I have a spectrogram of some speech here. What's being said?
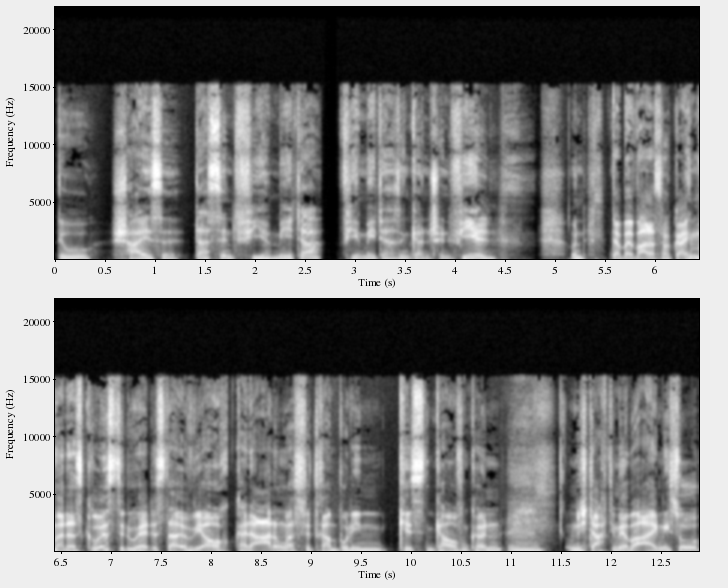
du Scheiße, das sind vier Meter? Vier Meter sind ganz schön viel. Und dabei war das noch gar nicht mal das Größte. Du hättest da irgendwie auch, keine Ahnung, was für Trampolinkisten kaufen können. Und ich dachte mir aber eigentlich so,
